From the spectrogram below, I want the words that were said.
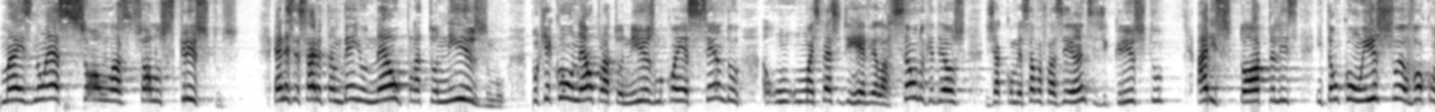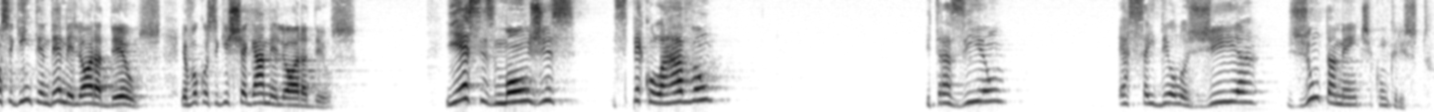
Mas não é sola, solos Cristos, é necessário também o neoplatonismo, porque com o neoplatonismo, conhecendo um, uma espécie de revelação do que Deus já começava a fazer antes de Cristo, Aristóteles, então com isso eu vou conseguir entender melhor a Deus, eu vou conseguir chegar melhor a Deus. E esses monges especulavam e traziam essa ideologia juntamente com Cristo.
